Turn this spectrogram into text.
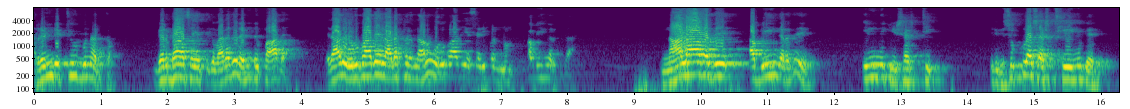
ரெண்டு டியூப்னு அர்த்தம். கர்ப்பாசயத்துக்கு வர்றது ரெண்டு பாதை. ஏதாவது ஒரு பாதையில் அடப்பு இருந்தாலும் ஒரு பாதையை சரி பண்ணணும் அப்படிங்கிறதுக்காக. நாலாவது அப்படிங்கிறது இன்னைக்கு ஷஷ்டி. இதுக்கு சுக்ல சஷ்டின்னு பேரு.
